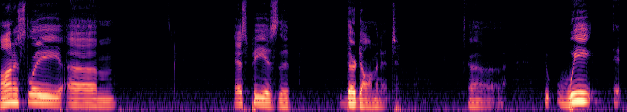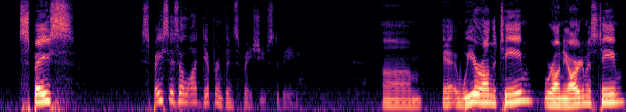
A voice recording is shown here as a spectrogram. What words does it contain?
Honestly, um, SP is the they're dominant. Uh, we space space is a lot different than space used to be. Um, we are on the team. We're on the Artemis team,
